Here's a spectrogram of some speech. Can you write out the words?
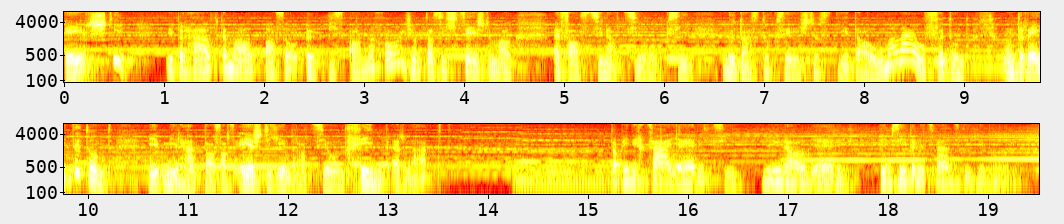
erste überhaupt einmal an so etwas angekommen ist. Und das war das erste Mal eine Faszination. Gewesen. Nur, dass du siehst, dass die da rumlaufen und, und reden. Und wir haben das als erste Generation Kind erlebt. Da bin ich zehnjährig, neuneinhalbjährig, beim 27 geboren.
